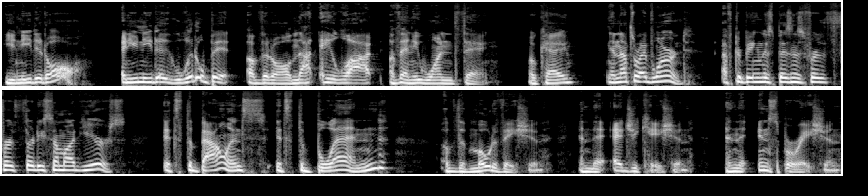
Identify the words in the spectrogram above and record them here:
You need it all. And you need a little bit of it all, not a lot of any one thing. Okay. And that's what I've learned after being in this business for, for 30 some odd years. It's the balance, it's the blend of the motivation and the education and the inspiration.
